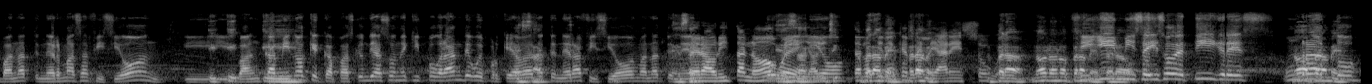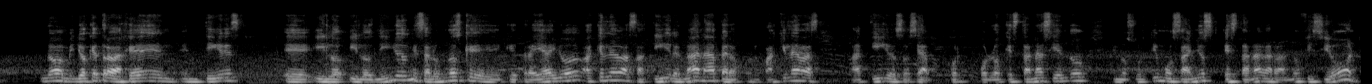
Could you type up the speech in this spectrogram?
van a tener más afición. Y, van camino a que capaz que un día son equipo grande, güey, porque ya van a tener afición, van a tener. Pero ahorita no, güey. Ahorita no tienen que pelear eso, güey. No, no, no, espérame. Si Jimmy se hizo de Tigres un rato. No, yo que trabajé en, en Tigres eh, y, y, los niños, mis alumnos que, que, traía yo, ¿a qué le vas a Tigres? Nada, nada, pero ¿a qué le vas a Tigres? O sea, por, por, lo que están haciendo en los últimos años, están agarrando afición.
